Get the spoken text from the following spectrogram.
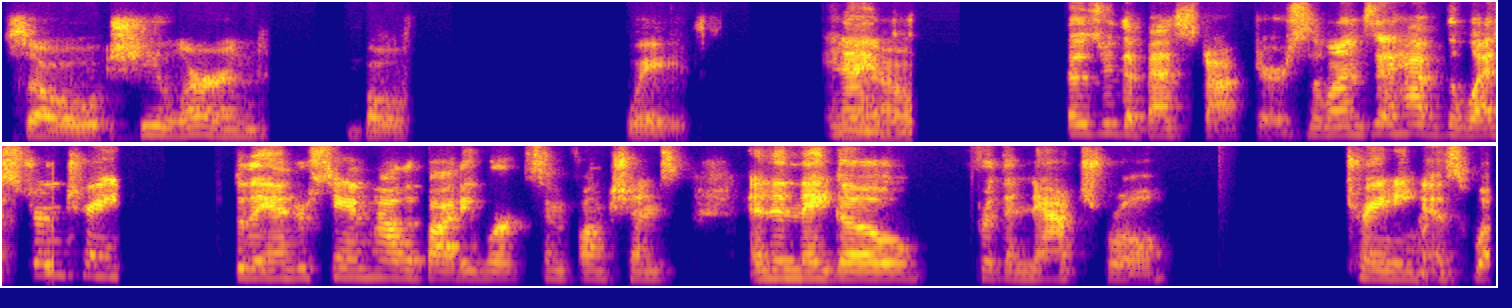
So she learned both ways. And you I know. those are the best doctors, the ones that have the Western training, so they understand how the body works and functions, and then they go for the natural training as well.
